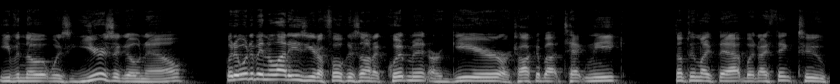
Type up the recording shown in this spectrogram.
even though it was years ago now. But it would have been a lot easier to focus on equipment or gear or talk about technique, something like that. But I think to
